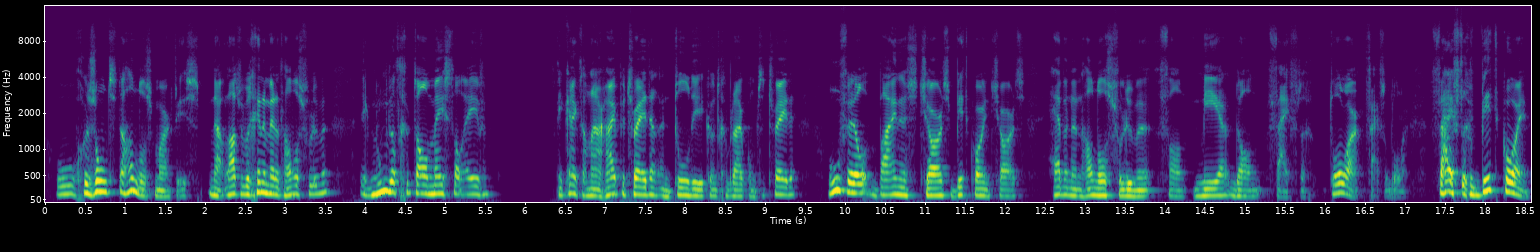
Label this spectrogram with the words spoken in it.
hoe gezond de handelsmarkt is. Nou, laten we beginnen met het handelsvolume. Ik noem dat getal meestal even. Ik kijk dan naar Hypertrader, een tool die je kunt gebruiken om te traden. Hoeveel Binance charts, Bitcoin charts hebben een handelsvolume van meer dan 50 dollar, 50 dollar, 50 bitcoin.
